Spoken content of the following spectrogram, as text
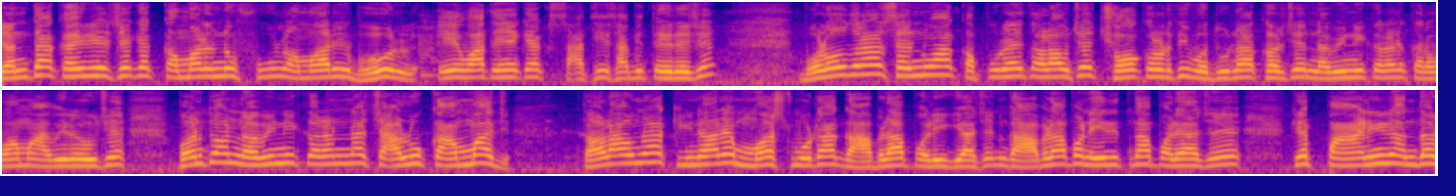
જનતા કહી રહી છે કે કમળનું ફૂલ અમારી ભૂલ એ વાત અહીંયા ક્યાંક સાચી સાબિત થઈ રહી છે. વડોદરા શહેરનું આ કપુરાઈ તળાવ છે છ કરોડથી વધુના ખર્ચે નવીનીકરણ કરવામાં આવી રહ્યું છે. પરંતુ આ નવીનીકરણના ચાલુ કામમાં જ તળાવના કિનારે મસ્ત મોટા ગાબડા પડી ગયા છે અને ગાબડા પણ એ રીતના પડ્યા છે કે પાણીની અંદર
